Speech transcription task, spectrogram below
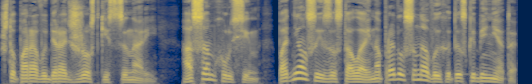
что пора выбирать жесткий сценарий. А сам Хурсин поднялся из-за стола и направился на выход из кабинета.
